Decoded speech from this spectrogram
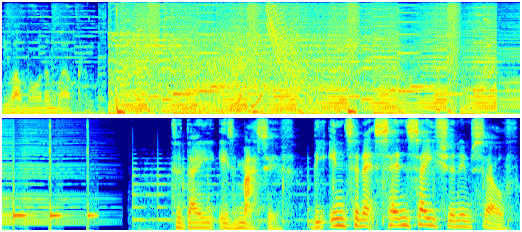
You are more than welcome. Today is massive. The internet sensation himself,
